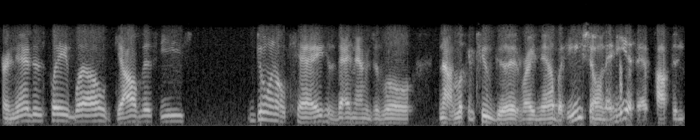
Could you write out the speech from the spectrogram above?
Hernandez played well. Galvis, he's doing okay. His batting average is a little not looking too good right now, but he's showing that he has that pop in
